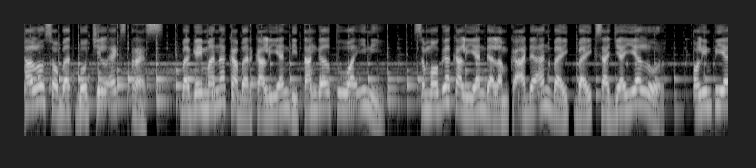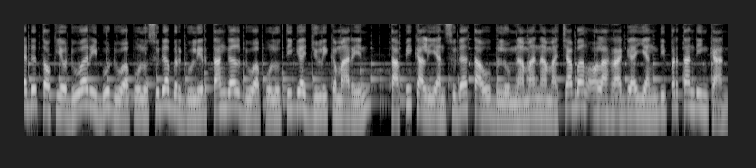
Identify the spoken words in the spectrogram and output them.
Halo Sobat Bocil Express. Bagaimana kabar kalian di tanggal tua ini? Semoga kalian dalam keadaan baik-baik saja ya lur. Olimpiade Tokyo 2020 sudah bergulir tanggal 23 Juli kemarin, tapi kalian sudah tahu belum nama-nama cabang olahraga yang dipertandingkan?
